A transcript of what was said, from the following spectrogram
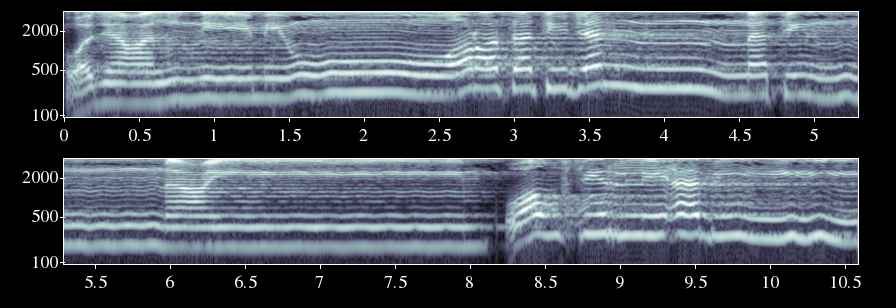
وَاجْعَلْنِي مِن وَرَثَةِ جَنَّةِ النَّعِيمِ وَاغْفِرْ لِأَبِي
